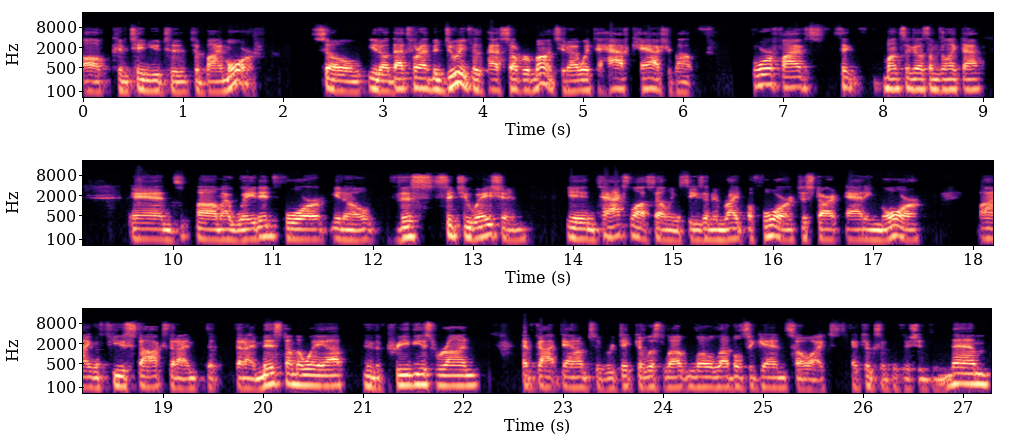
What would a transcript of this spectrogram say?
I'll continue to, to buy more. So, you know, that's what I've been doing for the past several months. You know, I went to half cash about four or five, six months ago, something like that. And um, I waited for, you know, this situation in tax loss selling season and right before to start adding more, buying a few stocks that I that, that I missed on the way up in the previous run have got down to ridiculous low, low levels again. So I, I took some positions in them,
